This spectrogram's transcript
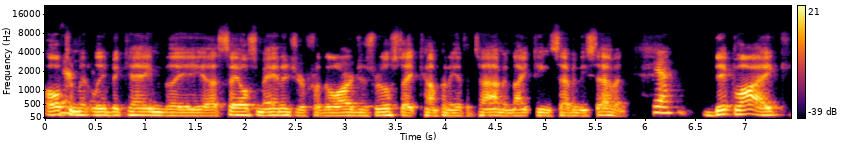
ultimately yeah. became the uh, sales manager for the largest real estate company at the time in 1977. Yeah. Dick Leike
